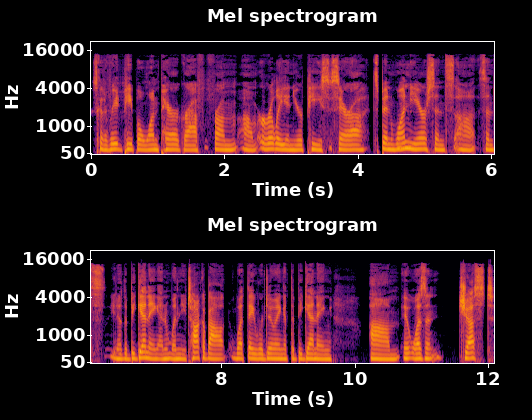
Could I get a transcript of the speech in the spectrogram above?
Just going to read people one paragraph from um, early in your piece, Sarah. It's been one Mm-hmm. year since uh, since you know the beginning, and when you talk about what they were doing at the beginning, um, it wasn't just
